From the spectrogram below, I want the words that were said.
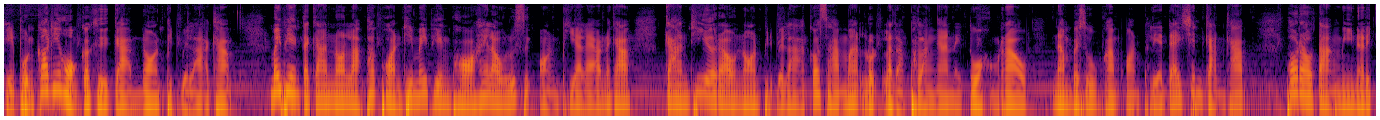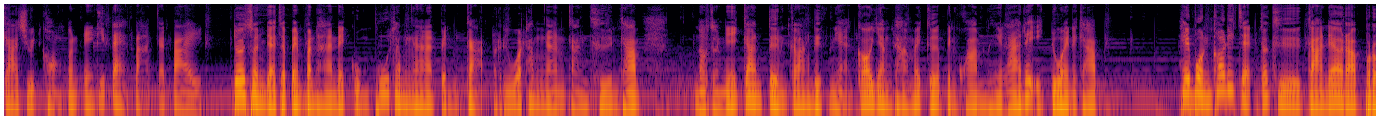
เหตุผลข้อที่ 6 ก็คือการนอนผิดเวลาครับ ไม่เพียงแต่การนอนหลับพักผ่อนที่ไม่เพียงพอให้เรารู้สึกอ่อนเพลียแล้วนะครับ การที่เรานอนผิดเวลาก็สามารถลดระดับพลังงานในตัวของเรานำไปสู่ความอ่อนเพลียได้เช่นกันครับ เพราะเราต่างมีนาฬิกาชีวิตของตนเองที่แตกต่างกันไป โดยส่วนใหญ่จะเป็นปัญหาในกลุ่มผู้ทำงานเป็นกะ หรือว่าทำงานกลางคืนครับ นอกจากนี้การตื่นกลางดึกเนี่ยก็ยังทำให้เกิดเป็นความเหนื่อยล้าได้อีกด้วยนะครับ เหตุผลข้อที่ 7 ก็คือการได้รับโปร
